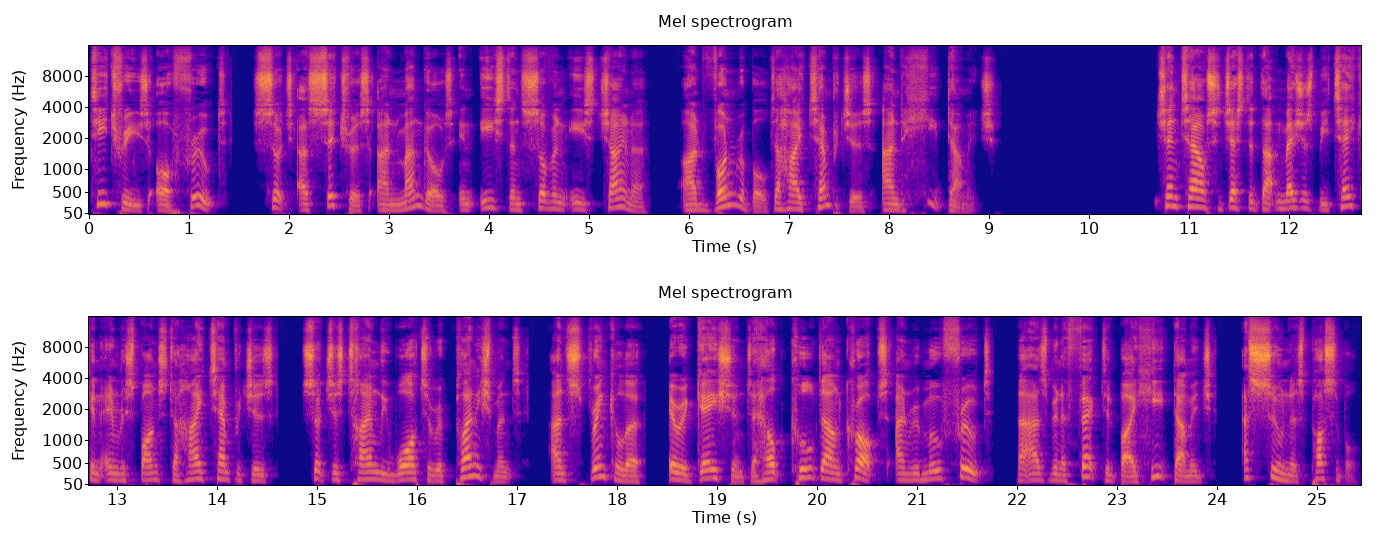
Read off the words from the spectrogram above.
tea trees or fruit such as citrus and mangoes in east and southern East China are vulnerable to high temperatures and heat damage. Chen Tao suggested that measures be taken in response to high temperatures such as timely water replenishment and sprinkler irrigation to help cool down crops and remove fruit that has been affected by heat damage as soon as possible.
